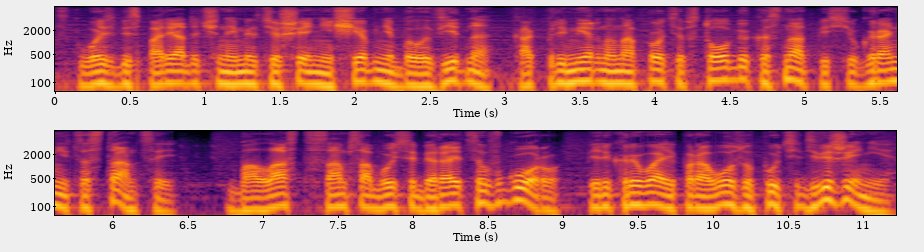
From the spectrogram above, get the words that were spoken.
Сквозь беспорядочное мельтешение щебня было видно, как примерно напротив столбика с надписью «Граница станции» балласт сам собой собирается в гору, перекрывая паровозу путь движения.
